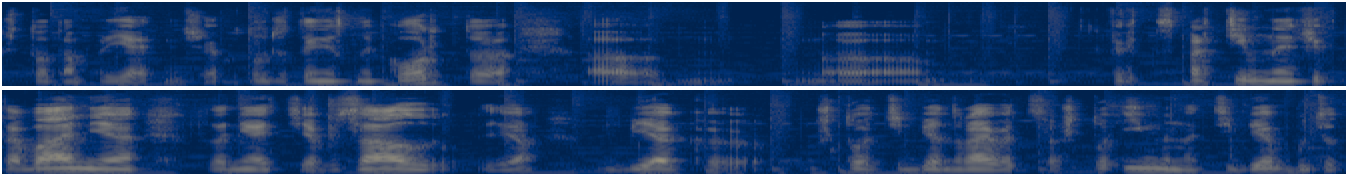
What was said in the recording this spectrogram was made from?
Что там приятнее человеку. Тот же теннисный корт, э, спортивное фехтование, занятия в зале, бег, что тебе нравится, что именно тебе будет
